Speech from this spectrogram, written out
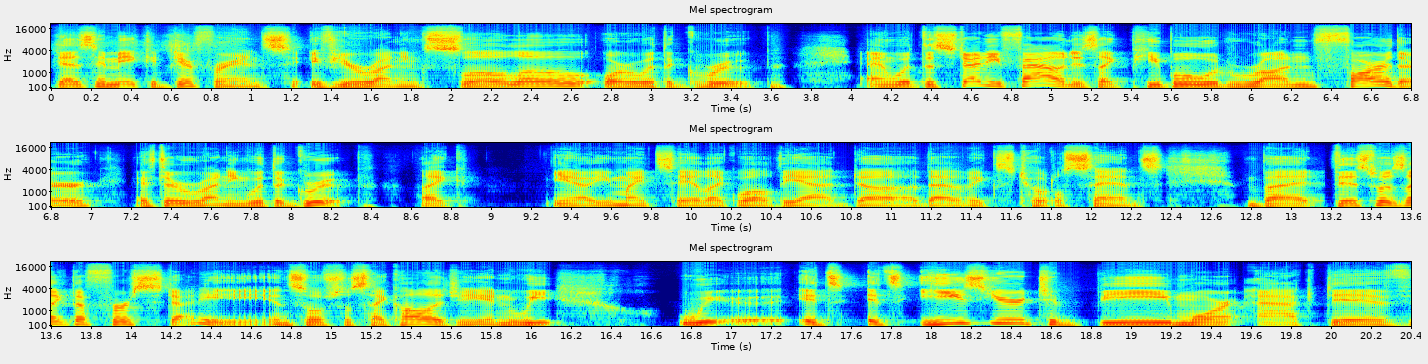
does it make a difference if you're running solo or with a group? And what the study found is like people would run farther if they're running with a group. Like, you know, you might say, like, well, yeah, duh, that makes total sense. But this was like the first study in social psychology. And we, we it's it's easier to be more active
